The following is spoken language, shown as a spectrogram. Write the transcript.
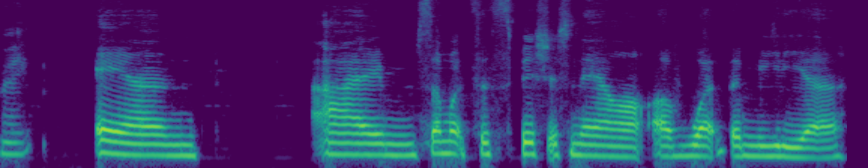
Right. and I'm somewhat suspicious now of what the media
